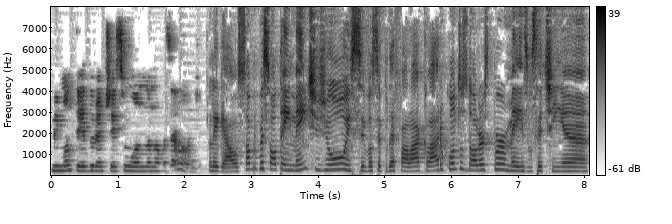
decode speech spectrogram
me manter durante esse um ano na Nova Zelândia. Legal. Só para o pessoal ter em mente, Ju, e se você puder falar, claro, quantos dólares por mês você tinha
